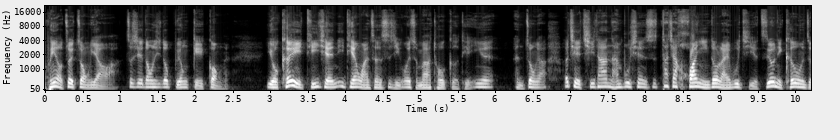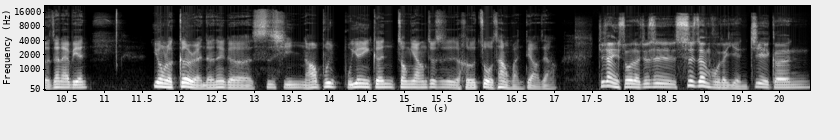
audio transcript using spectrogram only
朋友最重要啊，这些东西都不用给供啊，有可以提前一天完成的事情，为什么要拖隔天？因为很重要，而且其他南部县市大家欢迎都来不及，只有你柯文哲在那边用了个人的那个私心，然后不不愿意跟中央就是合作唱反调这样。就像你说的，就是市政府的眼界跟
